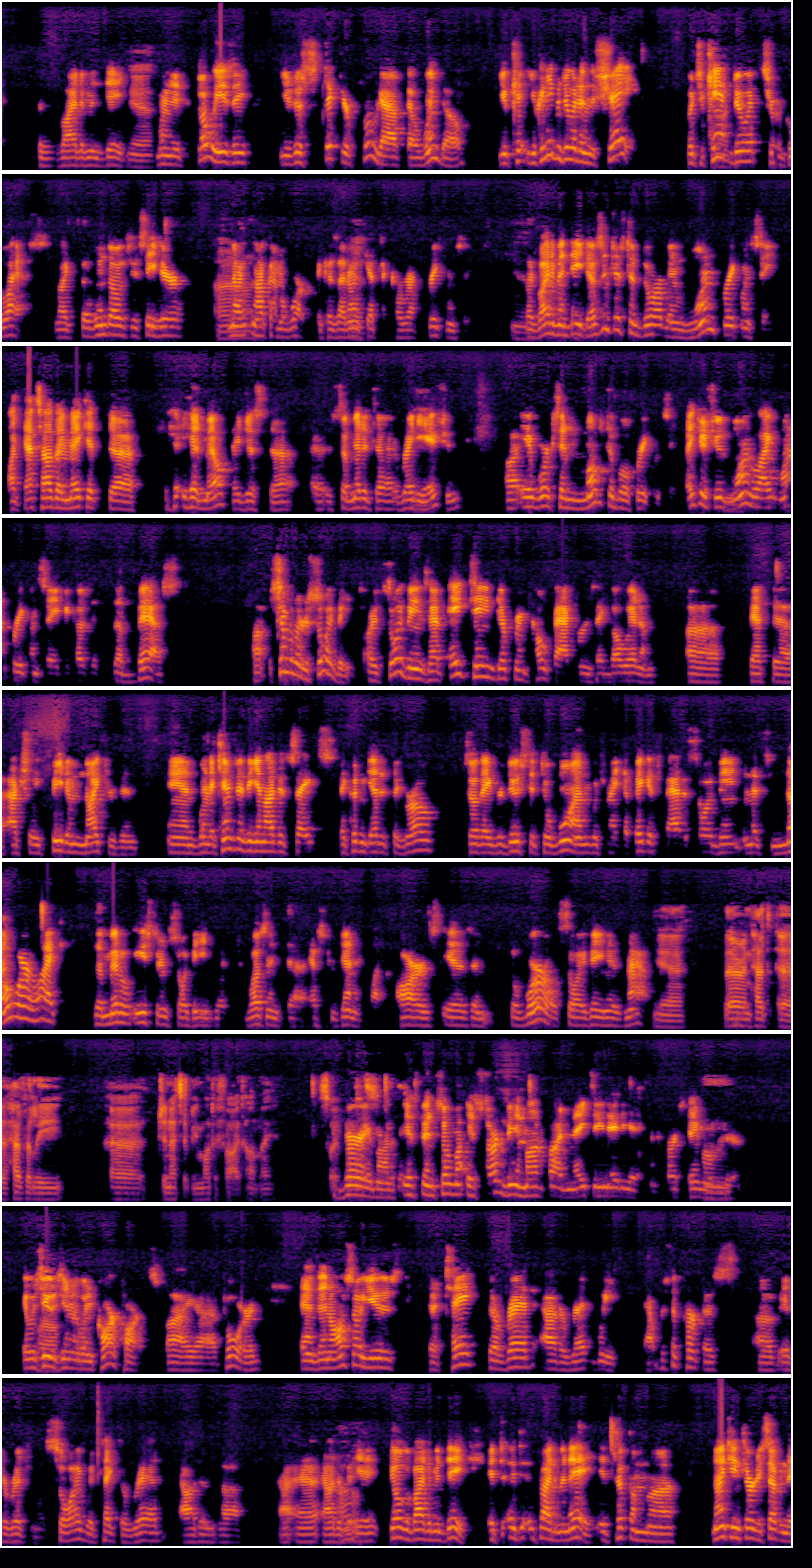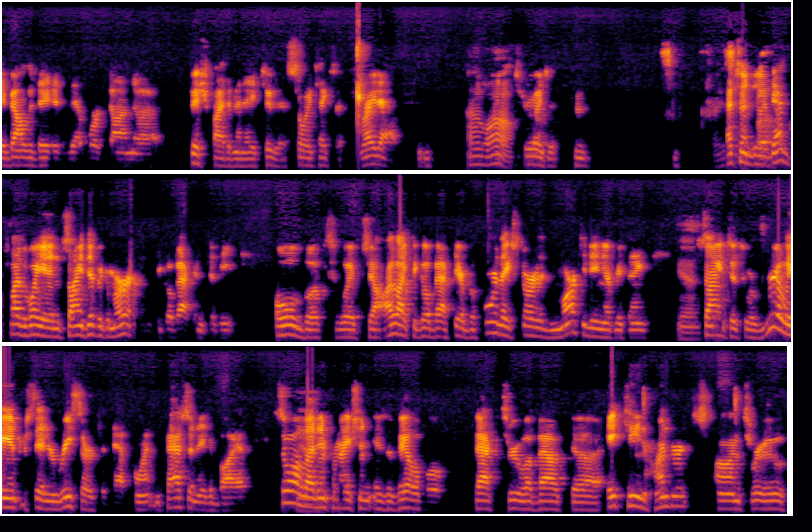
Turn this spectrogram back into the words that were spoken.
the vitamin D. Yeah. When it's so easy, you just stick your fruit out the window. You can you can even do it in the shade, but you can't do it through glass. Like the windows you see here, Uh, not not going to work because I don't Yeah. get the correct frequency. yeah. But vitamin D doesn't just absorb in one frequency. Like that's how they make it uh, in milk. They just uh, uh, submit it to radiation. Uh, it works in multiple frequencies. They just use one light, one frequency because it's the best. Uh, similar to soybeans. Our soybeans have 18 different cofactors that go in them uh, that uh, actually feed them nitrogen. And when it came to the United States, they couldn't get it to grow. So they reduced it to one, which made the biggest, fattest soybean. And it's nowhere like the Middle Eastern soybean, which wasn't uh, estrogenic like ours is and the world soybean is now. Yeah. They're in head, uh, heavily uh, genetically modified, aren't they? So Very modified. It's been so much. It started being modified in 1888 when it first came over Mm. here. It was Wow. used, you know, in car parts by uh, Ford, and then also used to take the red out of red wheat. That was the purpose of it originally. Soy would take the red out of uh, uh, out of Oh. it, kill the vitamin D. It, it vitamin A. It took them. Uh, 1937, they validated that worked on uh, fish vitamin A too. That soy takes it right out, Oh wow. destroys it. That's crazy. That's in, Wow. that, by the way, in Scientific American. If you go back into the old books, which uh, I like to go back there before they started marketing everything. Yeah. Scientists were really interested in research at that point and fascinated by it. So all Yeah. that information is available back through about uh, 1800s on through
